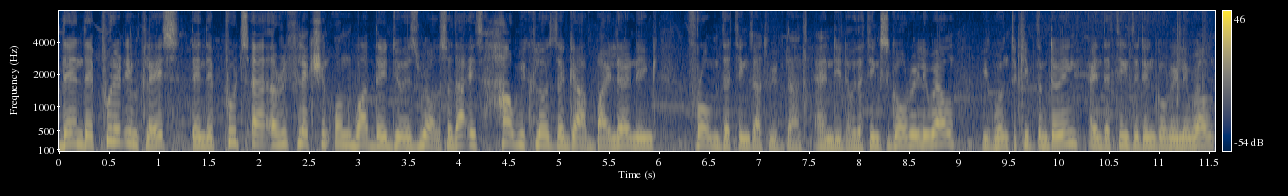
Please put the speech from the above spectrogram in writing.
Then they put it in place, then they put a, a reflection on what they do as well. So that is how we close the gap by learning from the things that we've done. And you know, the things go really well, we want to keep them doing, and the things that didn't go really well,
